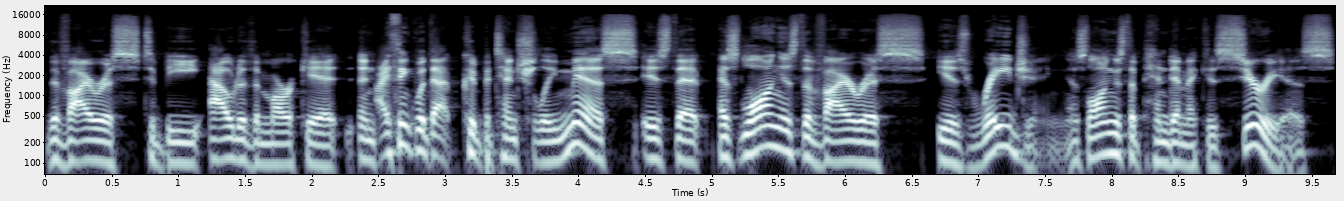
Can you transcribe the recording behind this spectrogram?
the virus to be out of the market. And I think what that could potentially miss is that as long as the virus is raging, as long as the pandemic is serious,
